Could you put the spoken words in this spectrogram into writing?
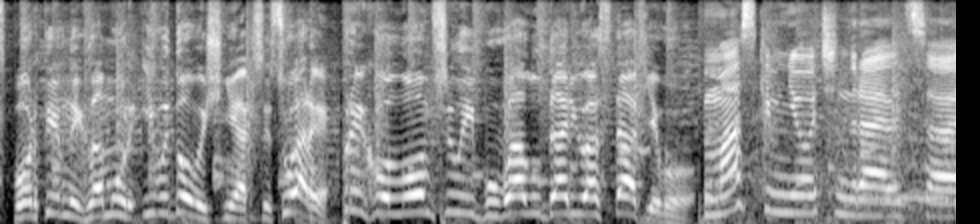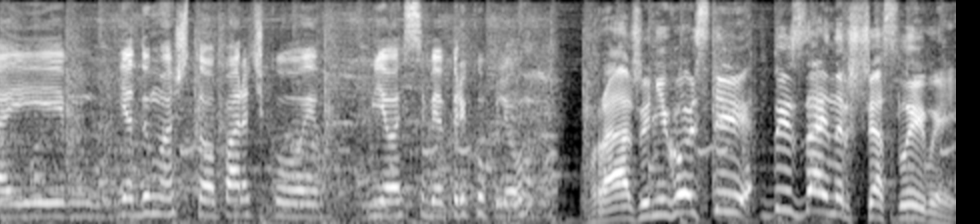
спортивний гламур і видовищні аксесуари приголомшили й бувалу Дар'ю Астаф'єву. Маски мне очень нравятся, и я думаю, что парочку я себе прикуплю. Вражені гості, дизайнер щасливий.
